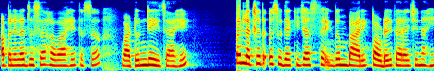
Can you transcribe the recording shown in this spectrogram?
आपल्याला जसं हवं आहे तसं वाटून घ्यायचं आहे. पण लक्षात असू द्या की जास्त एकदम बारीक पावडर करायची नाही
